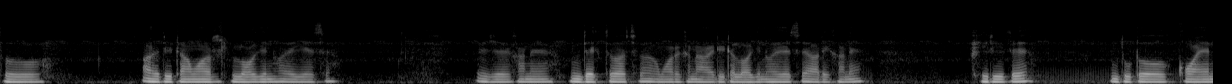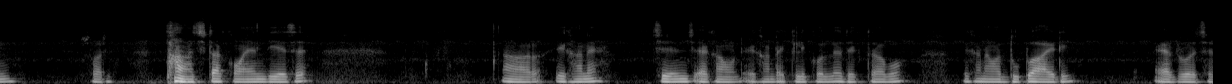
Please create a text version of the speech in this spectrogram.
তো আইডিটা আমার লগ ইন হয়ে গিয়েছে। এই যে এখানে দেখতে পাচ্ছ, আমার এখানে আইডিটা লগ হয়ে গেছে, আর এখানে ফ্রিতে দুটো কয়েন সরি পাঁচটা কয়েন দিয়েছে। আর এখানে চেঞ্জ অ্যাকাউন্ট এখানটায় ক্লিক করলে দেখতে পাবো, এখানে আমার দুটো আইডি অ্যাড রয়েছে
